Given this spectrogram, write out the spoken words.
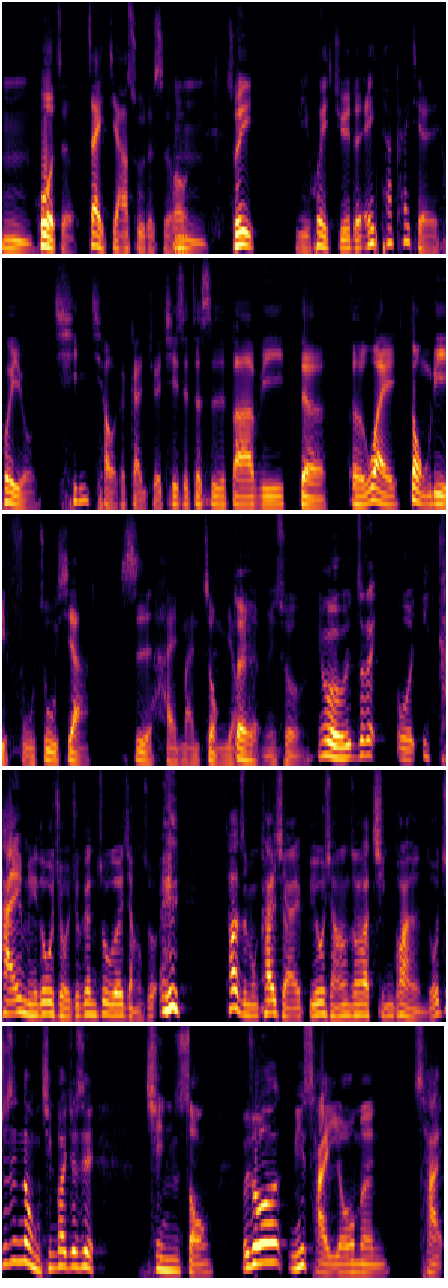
嗯，或者再加速的时候，嗯，所以你会觉得，诶，它开起来会有轻巧的感觉。其实这是八 V 的额外动力辅助下是还蛮重要的。对，没错。因为我这个我一开没多久就跟柱哥讲说，诶，它怎么开起来比我想象中要轻快很多？就是那种轻快，就是轻松。我说你踩油门踩，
